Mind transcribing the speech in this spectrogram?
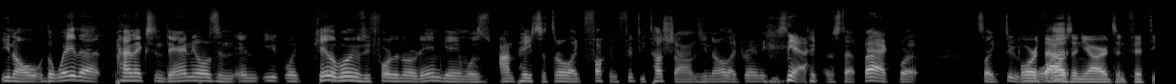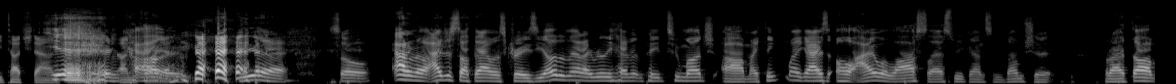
you know, the way that Penix and Daniels and and like Caleb Williams before the Notre Dame game was on pace to throw like fucking fifty touchdowns. You know, like granted he's Yeah. taking a step back, but it's like, dude, Four what? yards and fifty touchdowns. Yeah, It's in done for college. ya. yeah. So I don't know. I just thought that was crazy. Other than that, I really haven't paid too much. Um, I think my guys. Oh, Iowa lost last week on some dumb shit, but I thought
